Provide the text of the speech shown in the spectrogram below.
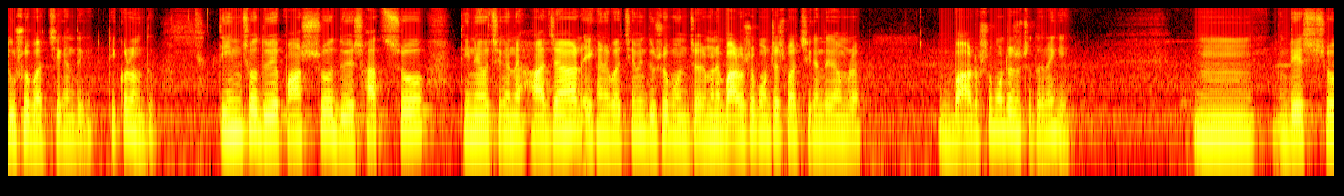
দুশো পাচ্ছি এখান থেকে। ঠিক করলাম তো? তিনশো, দুয়ে পাঁচশো, দুয়ে সাতশো, তিনে হচ্ছে এখানে হাজার, এখানে পাচ্ছি আমি দুশো পঞ্চাশ মানে বারোশো পঞ্চাশ পাচ্ছি এখান থেকে আমরা। বারোশো পঞ্চাশ হচ্ছে তো নাকি? দেড়শো,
